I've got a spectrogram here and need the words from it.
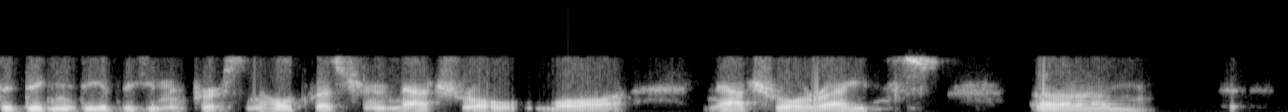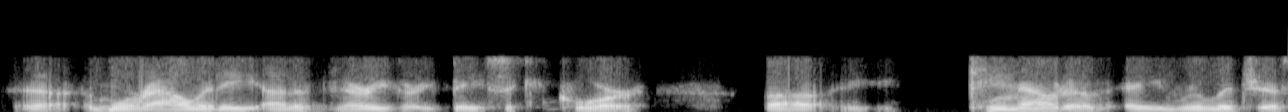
the dignity of the human person, the whole question of natural law, natural rights, um, uh, morality at a very very basic core. Uh, came out of a religious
